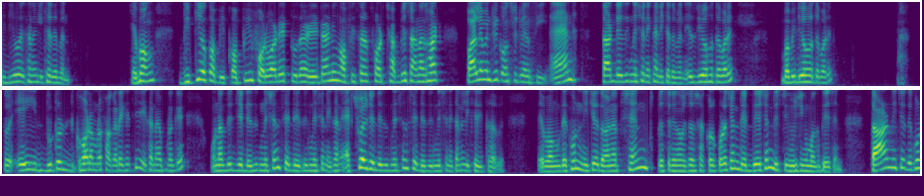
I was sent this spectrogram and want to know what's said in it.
বিডিও এখানে লিখে দেবেন। এবং দ্বিতীয় copy copy forwarded to the returning officer for ছাব্বিশ রানাঘাট পার্লামেন্টারি কনস্টিটুয়েন্সি অ্যান্ড তার ডেজিগনেশন এখানে লিখে দেবেন। এসডিও হতে পারে বা বিডিও হতে পারে। তো এই দুটো ঘর আমরা ফাঁকা রেখেছি। এখানে আপনাকে ওনাদের যে ডেজিগনেশন সেই ডেজিগনেশন এখানে অ্যাকচুয়াল যে ডেজিগনেশন সেই ডেজিগনেশন এখানে লিখে দিতে হবে। এবং দেখুন, নিচে দয়নাথ সেন প্রেসিডেন্ট অফিসার স্বাক্ষর করেছেন ডেট দিয়েছেন ডিস্টিংগুইশিং মার্ক দিয়েছেন। তার নিচে দেখুন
